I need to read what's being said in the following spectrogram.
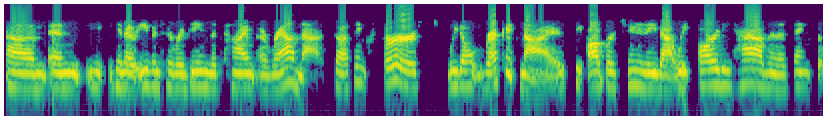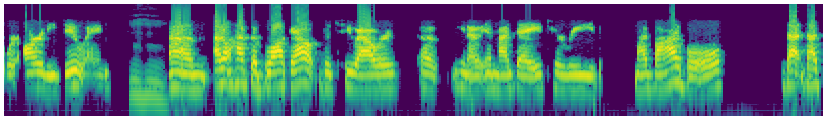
Um, and, you know, even to redeem the time around that. So I think first, we don't recognize the opportunity that we already have in the things that we're already doing. Mhm. Um, I don't have to block out the two hours of, you know, in my day to read my Bible that that's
